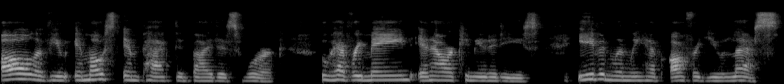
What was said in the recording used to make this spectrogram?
All of you most impacted by this work, who have remained in our communities, even when we have offered you less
